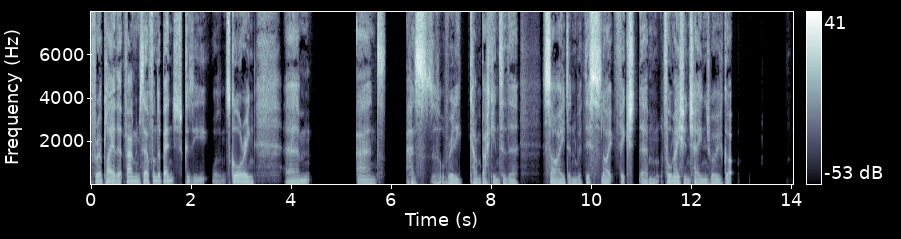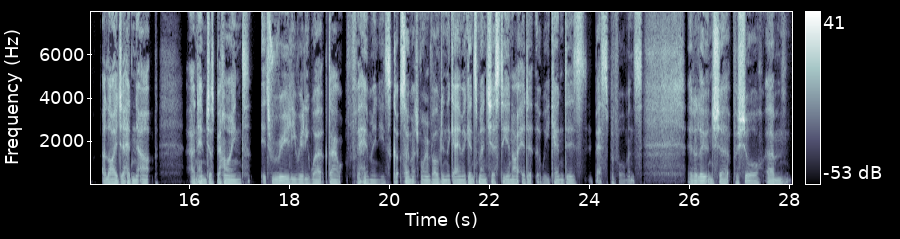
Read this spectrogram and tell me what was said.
for a player that found himself on the bench because he wasn't scoring um, and has sort of really come back into the side. And with this slight fixed um, formation change where we've got Elijah heading it up and him just behind, it's really, really worked out for him. And he's got so much more involved in the game against Manchester United at the weekend. His best performance in a Luton shirt for sure. Um,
